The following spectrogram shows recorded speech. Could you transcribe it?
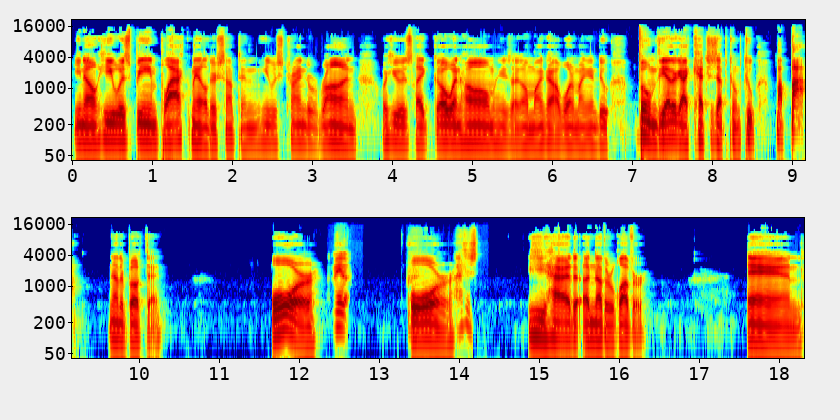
You know, he was being blackmailed or something. He was trying to run, or he was like going home. He's like, "Oh my god, what am I gonna do?" Boom! The other guy catches up to him too. Bop, bop. Now they're both dead. Or, I mean, or I just he had another lover, and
